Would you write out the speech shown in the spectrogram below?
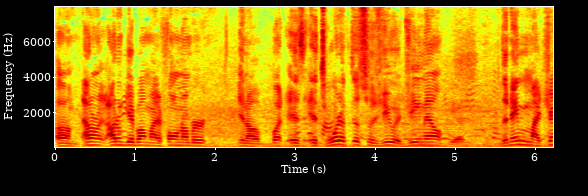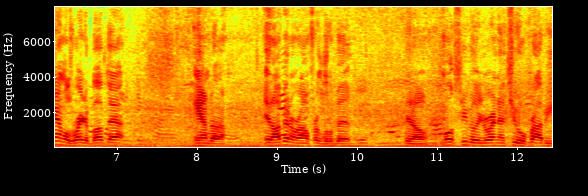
Um, I don't I don't give out my phone number, you know, but it's, it's what if this was you at Gmail. Yeah. The name of my channel is right above that. And uh, you know, I've been around for a little bit. You know, most people you run into will probably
